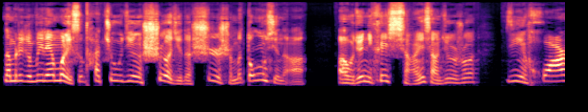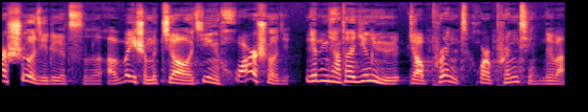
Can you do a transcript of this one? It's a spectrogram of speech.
那么这个威廉·莫里斯他究竟设计的是什么东西呢？啊啊，我觉得你可以想一想，就是说印花设计这个词啊，为什么叫印花设计？你你想它的英语叫 print 或者 printing，对吧？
